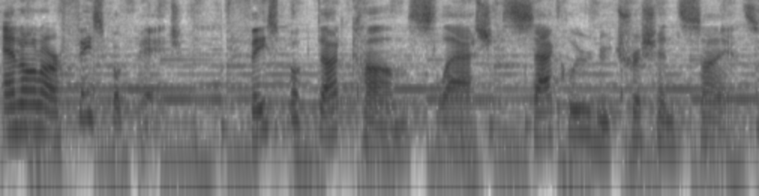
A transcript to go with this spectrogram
and on our Facebook page, facebook.com slash Sackler Nutrition Science,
